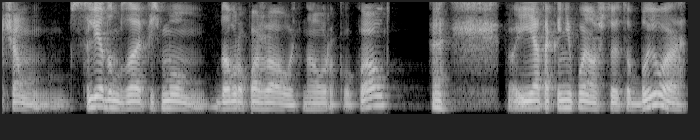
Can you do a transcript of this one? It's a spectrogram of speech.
Причем следом за письмом «Добро пожаловать на Oracle Cloud». Я так и не понял, что это было,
